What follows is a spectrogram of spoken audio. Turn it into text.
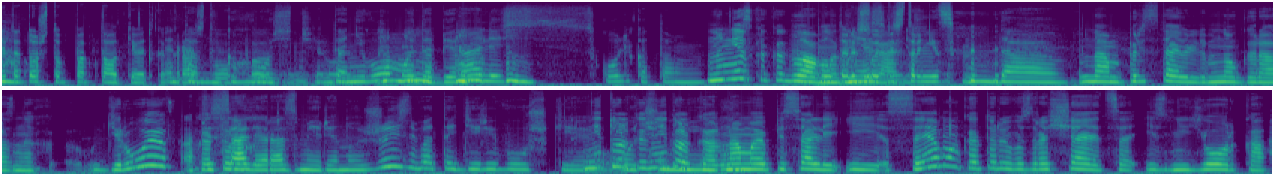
Это то, что подталкивает как Это раз двух э, гвоздь. героев. До него мы добирались сколько там? Ну, несколько главных Полторы сотни страниц. Да, Нам представили много разных героев, описали которых- размеренную жизнь в этой деревушке. Не только, не очень только. мило. Нам и описали и Сэма, который возвращается из Нью-Йорка,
